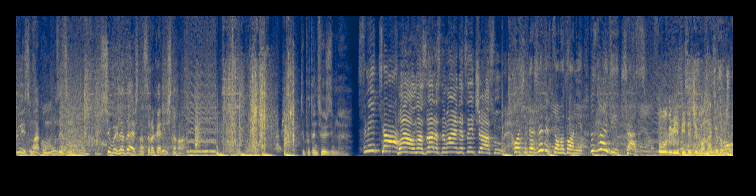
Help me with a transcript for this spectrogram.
Твій смак у музиці. Що виглядаєш на 40-річного? Ти потанцюєш зі мною? Сміття! Ма, у нас зараз немає на це часу! Хочете жити в цьому домі? Знайдіть час. У 2012-му.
